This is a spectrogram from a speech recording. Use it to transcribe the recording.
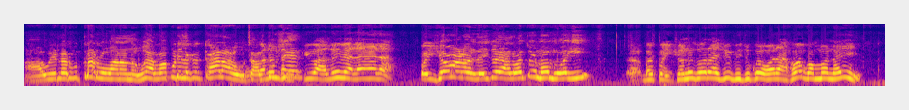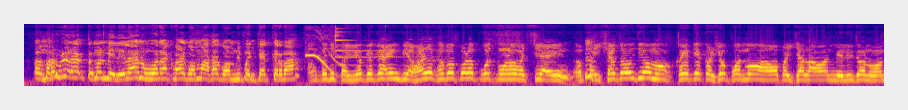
આવું એટલે ઉતરા રોવાના ને. હું હાલવા પડી એટલે કાલ આવું. ચાલતું છે. પૈસા વાળા લઈ જો હાલવાનું છો નોમ લોહી. ભાઈ પૈસાનું જોર રાખ્યું બીજું કોઈ ઓર રાખો ગમમાં નહીં. અમારું ના રાખ તમને મેલેલા ને ઓર રાખવા ગામમાં આખા ગામની પંચાયત કરવા. આમ પછી ભાઈઓ ભેગા આવીને બેહવા તો ખબર પડે પોત મોણો વચ્ચે આવીને. પૈસા તો દો કે કે કરશો ફોનમાં આવા પૈસા લાવવાનું મેલી દો નોમ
